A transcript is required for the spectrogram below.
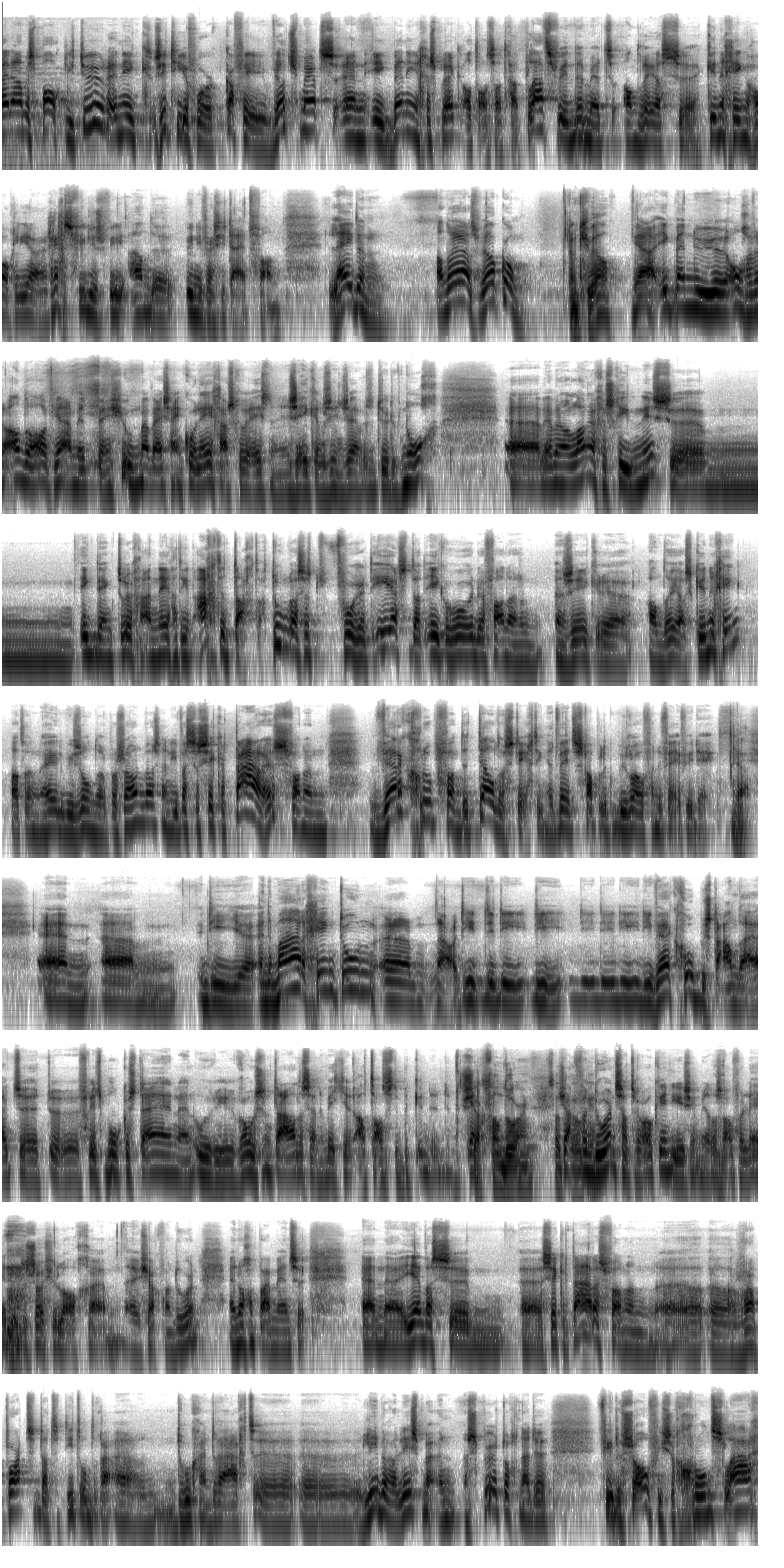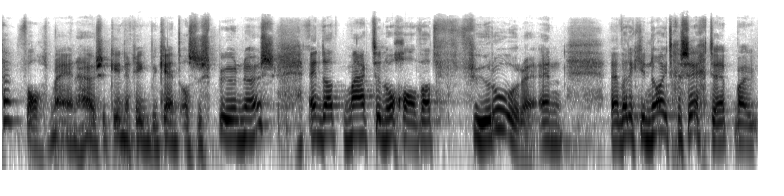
Mijn naam is Paul Cliteur en ik zit hier voor Café Weltschmerz. En ik ben in gesprek, althans dat gaat plaatsvinden, met Andreas uh, Kinneging, hoogleraar rechtsfilosofie aan de Universiteit van Leiden. Andreas, welkom. Dankjewel. Ja, ik ben nu uh, ongeveer anderhalf jaar met pensioen, maar wij zijn collega's geweest en in zekere zin zijn we het natuurlijk nog. Uh, we hebben een lange geschiedenis. Ehm, ik denk terug aan 1988. Toen was het voor het eerst dat ik hoorde van een, een zekere Andreas Kinneging. Wat een hele bijzondere persoon was. En die was de secretaris van een werkgroep van de Telder Stichting, het wetenschappelijk bureau van de VVD. Ja. En, um, die, uh, en de Mare ging toen, um, nou, die, die, die, die, die, die, die, die werkgroep bestaande uit uh, Frits Bolkestein en Uri Rosenthal. Dat zijn een beetje, althans de bekende... De bekende Jacques van Doorn. Zat Jacques van Doorn zat er ook in, die is inmiddels overleden, de socioloog uh, Jacques van Doorn. En nog een paar mensen. En uh, jij was uh, uh, secretaris van een rapport dat de titel droeg en draagt Liberalisme, een, speurtocht naar de filosofische grondslagen. Volgens mij in Huizen Kindering bekend als de speurneus. En dat maakte nogal wat furoren. En wat ik je nooit gezegd heb, maar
